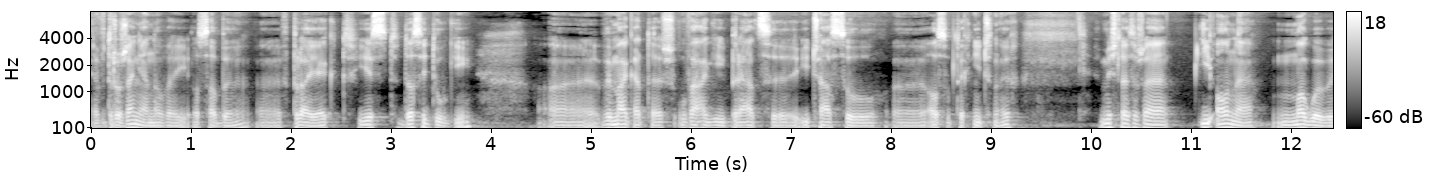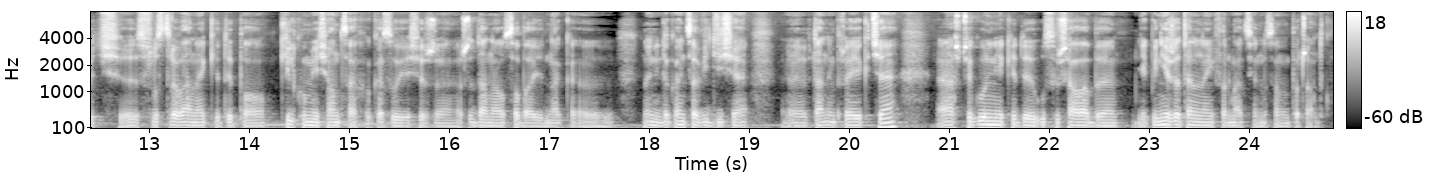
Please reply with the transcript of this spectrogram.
wdrożenia nowej osoby w projekt jest dosyć długi. E, wymaga też uwagi, pracy i czasu e, osób technicznych. Myślę, że i one mogły być sfrustrowane, kiedy po kilku miesiącach okazuje się, że, że dana osoba jednak e, no nie do końca widzi się w danym projekcie, a szczególnie kiedy usłyszałaby jakby nierzetelne informacje na samym początku.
